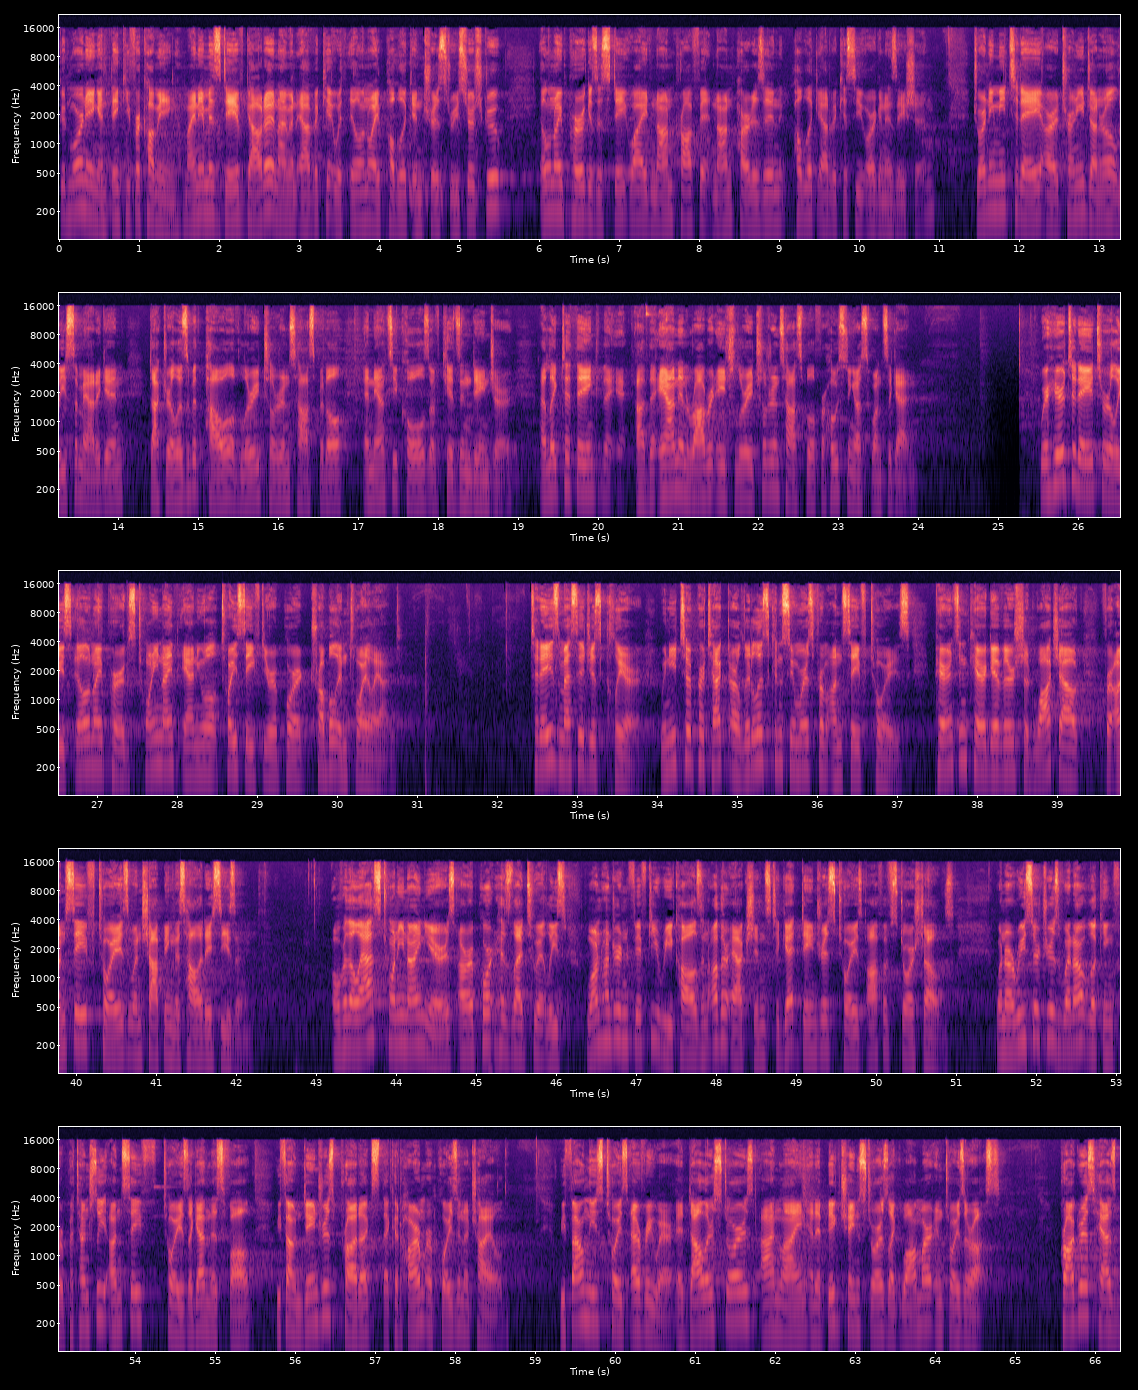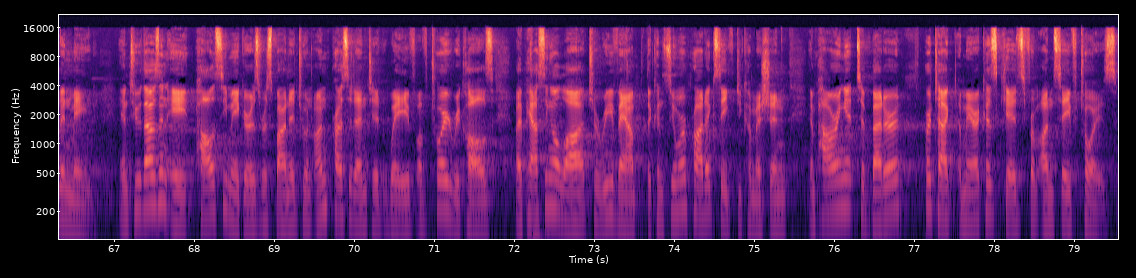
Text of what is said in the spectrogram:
Good morning and thank you for coming. My name is Dave Gauda and I'm an advocate with Illinois Public Interest Research Group. Illinois PIRG is a statewide nonprofit, nonpartisan public advocacy organization. Joining me today are Attorney General Lisa Madigan, Dr. Elizabeth Powell of Lurie Children's Hospital, and Nancy Cowles of Kids in Danger. I'd like to thank the, uh, the Ann and Robert H. Lurie Children's Hospital for hosting us once again. We're here today to release Illinois PIRG's 29th annual Toy Safety Report, Trouble in Toyland. Today's message is clear. We need to protect our littlest consumers from unsafe toys. Parents and caregivers should watch out for unsafe toys when shopping this holiday season. Over the last 29 years, our report has led to at least 150 recalls and other actions to get dangerous toys off of store shelves. When our researchers went out looking for potentially unsafe toys again this fall, we found dangerous products that could harm or poison a child. We found these toys everywhere, at dollar stores, online, and at big chain stores like Walmart and Toys R Us. Progress has been made. In 2008, policymakers responded to an unprecedented wave of toy recalls by passing a law to revamp the Consumer Product Safety Commission, empowering it to better protect America's kids from unsafe toys.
